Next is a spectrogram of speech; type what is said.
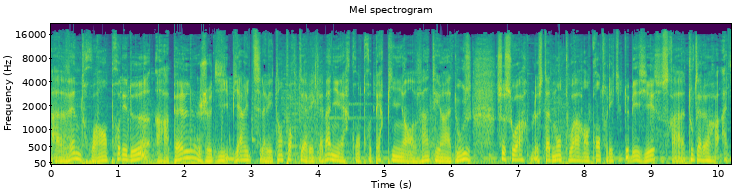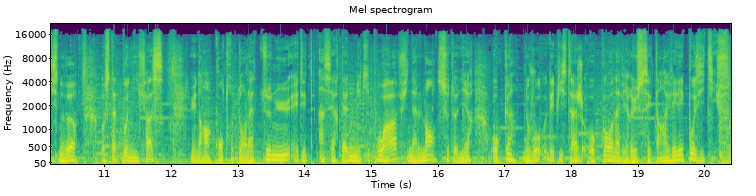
à 23 en Pro D2. Un rappel, jeudi, Biarritz l'avait emporté avec la manière contre Perpignan, 21 à 12. Ce soir, le stade Montoire rencontre l'équipe de Béziers. Ce sera tout à l'heure à 19h au stade Boniface. Une rencontre dont la tenue était incertaine mais qui pourra finalement se tenir. Aucun nouveau dépistage au coronavirus s'étant révélé positif.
